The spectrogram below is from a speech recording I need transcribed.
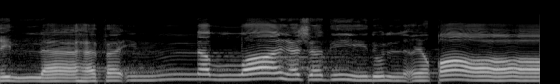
الله فإن الله شديد العقاب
